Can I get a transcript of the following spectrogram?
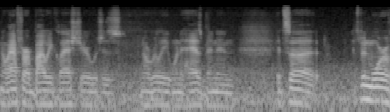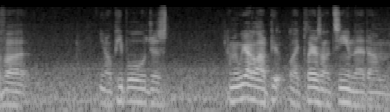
know, after our bye week last year, which is, you know, really when it has been, and it's uh, it's been more of a, you know, people just, I mean, we got a lot of people, like players on the team that, um,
